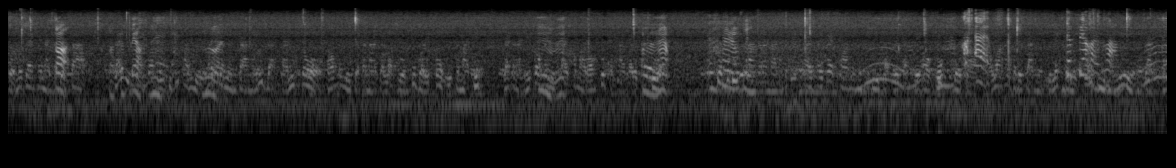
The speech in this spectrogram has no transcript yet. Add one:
ส่วนไม่แจ้งให้นายก็ทราบออกเปรี้ยวๆและอืยืมนยันว่าสิ่งที่ทำอยู่อไม่ร่อยดำเนินการในรูปแบบแชร์ลูกโซ่เพราะไม่มีเจตนาจะหลอกลวงผู้บริโภคหรือสมาชิกและขณะนี้ก็ไม่มีใครเข้ามาร้องทุกข์กับทางบริอษัท กเอ้ยให้น้องกินธนาคารแห่งประเปแจ้งความดำเนินคดีกับบริษัทเอออกรุ๊ปโดยวหาว่าบริการเงินอิเปรี้ยวหวานๆนี่ในการอื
